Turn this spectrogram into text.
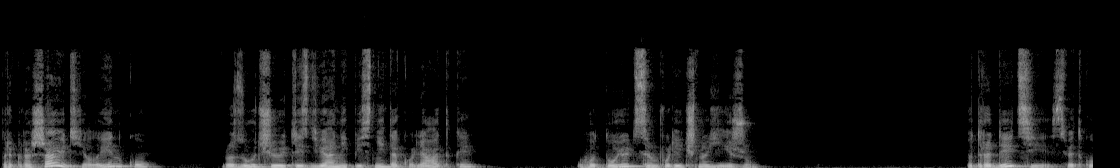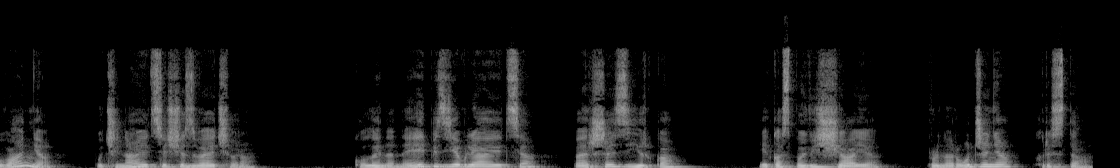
прикрашають ялинку, розучують різдвяні пісні та колядки, готують символічну їжу. По традиції святкування починається ще з вечора, коли на небі з'являється перша зірка, яка сповіщає про народження Христа.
